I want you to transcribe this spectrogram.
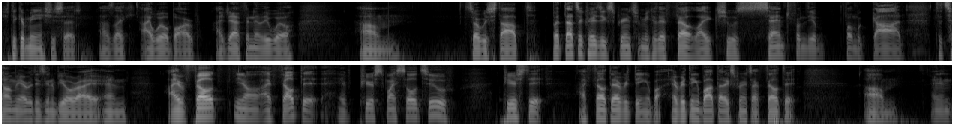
You think of me. She said. I was like, I will, Barb. I definitely will. Um, so we stopped, but that's a crazy experience for me because I felt like she was sent from the from God to tell me everything's gonna be all right and I felt, you know, I felt it. It pierced my soul too. Pierced it. I felt everything about everything about that experience. I felt it. Um, and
